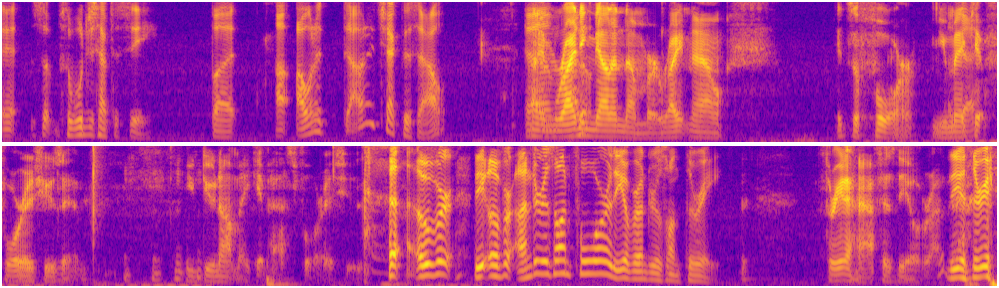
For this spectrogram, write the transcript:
eh, so so we'll just have to see. But I want to I want to check this out. I am Um, writing I down a number right now. It's a four. You make it four issues in. you do not make it past four issues. over the over under is on four. Or the over under is on three. Three and a half is the over on. The three.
